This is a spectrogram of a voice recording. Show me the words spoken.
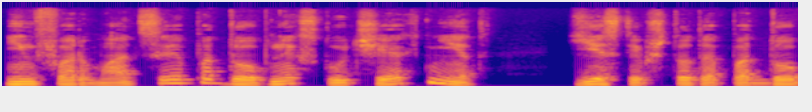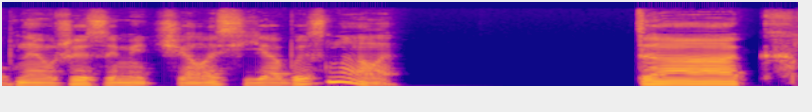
Информации о подобных случаях нет. Если б что-то подобное уже замечалось, я бы знала. Так,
